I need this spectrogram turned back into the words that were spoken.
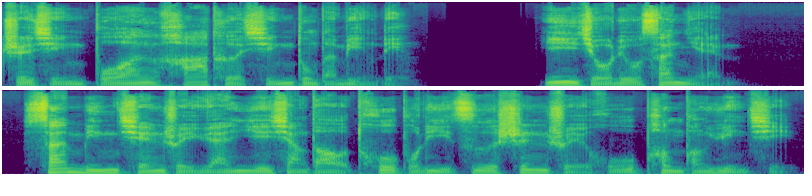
执行伯恩哈特行动的命令。一九六三年，三名潜水员也想到托普利兹深水湖碰碰运气，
